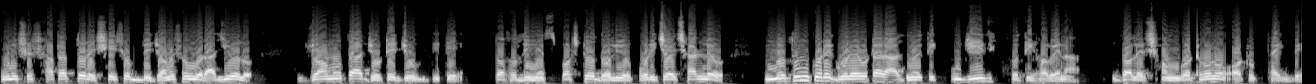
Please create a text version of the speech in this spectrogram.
উনিশশো সাতাত্তরে শেষ অব্দি জনসংঘ রাজি হলো জনতা জোটে যোগ দিতে। ততদিনে স্পষ্ট দলীয় পরিচয় ছাড়লেও নতুন করে গড়ে ওঠা রাজনৈতিক পুঁজির ক্ষতি হবে না। দলের সংগঠনও অটুট থাকবে।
